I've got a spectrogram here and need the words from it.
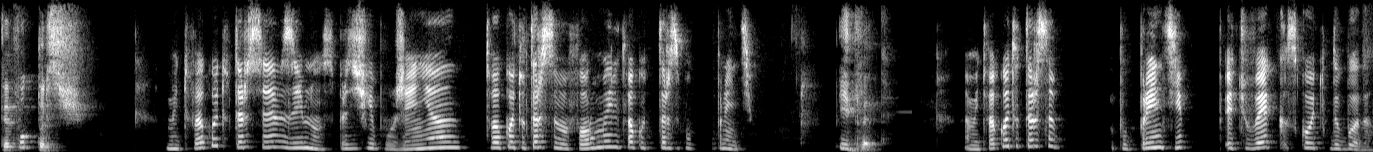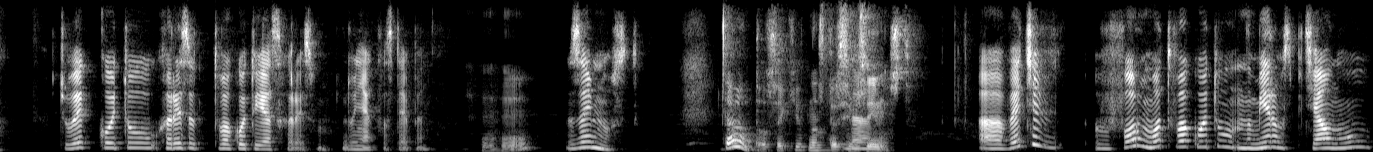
Какво търсиш? Ами това, което търся е взаимност при всички положения. Това, което търся във форума или това, което търся по принцип. И двете. Ами това, което търся по принцип е човек, с който да бъда. Човек, който харесва това, което и аз харесвам до някаква степен. Мгм. Взаимност. Да, то всеки от нас търси Да. взаимност. А вече във форума това, което намирам специално,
